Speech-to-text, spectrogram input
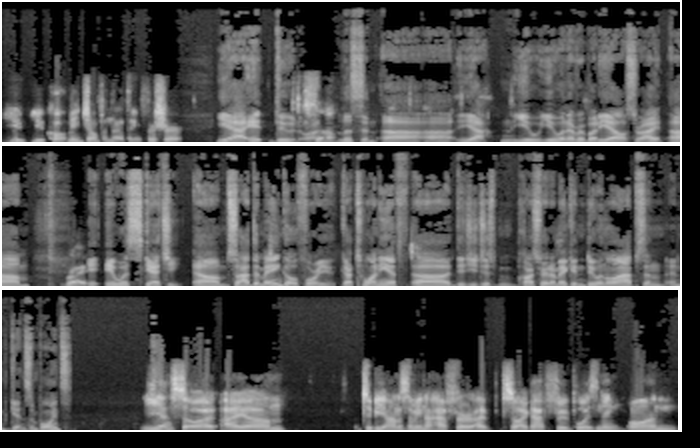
you you caught me jumping that thing for sure. Yeah, it, dude. So- uh, listen, uh, uh, yeah, you, you, and everybody else, right? Um, Right. it, it was sketchy. Um, so how'd the main go for you? Got twentieth. Uh, did you just concentrate on making doing the laps and, and getting some points? Yeah, so I, I um to be honest, I mean after I so I got food poisoning on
